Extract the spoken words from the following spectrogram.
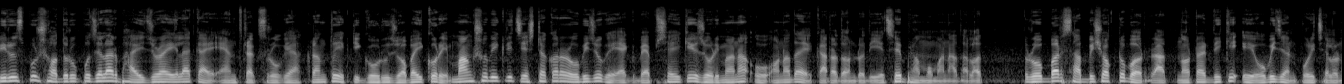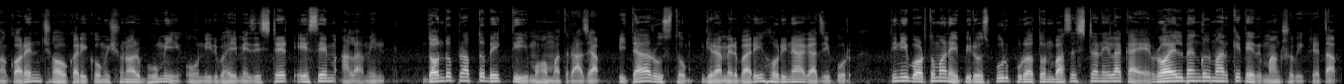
পিরোজপুর সদর উপজেলার ভাইজোড়া এলাকায় অ্যানথ্রাক্স রোগে আক্রান্ত একটি গরু জবাই করে মাংস বিক্রির চেষ্টা করার অভিযোগে এক ব্যবসায়ীকে জরিমানা ও অনাদায়ে কারাদণ্ড দিয়েছে ভ্রাম্যমাণ আদালত। রোববার ছাব্বিশ অক্টোবর রাত নটার দিকে এ অভিযান পরিচালনা করেন সহকারী কমিশনার ভূমি ও নির্বাহী ম্যাজিস্ট্রেট এস এম আলামিন। দণ্ডপ্রাপ্ত ব্যক্তি মোহাম্মদ রাজা, পিতা রুস্তম, গ্রামের বাড়ি হরিনা গাজীপুর। তিনি বর্তমানে পিরোজপুর পুরাতন বাসস্ট্যান্ড এলাকায় রয়্যাল বেঙ্গল মার্কেটের মাংস বিক্রেতা।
